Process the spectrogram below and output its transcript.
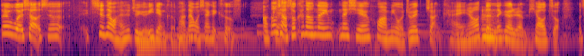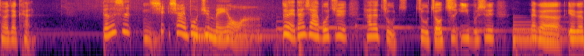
对我小时候。现在我还是觉得有一点可怕，但我现在可以克服。那我小时候看到那一那些画面，我就会转开，然后等那个人飘走，嗯、我才会再看。可是是下、嗯、下一部剧没有啊？对，但下一部剧它的主主轴之一不是那个有一个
